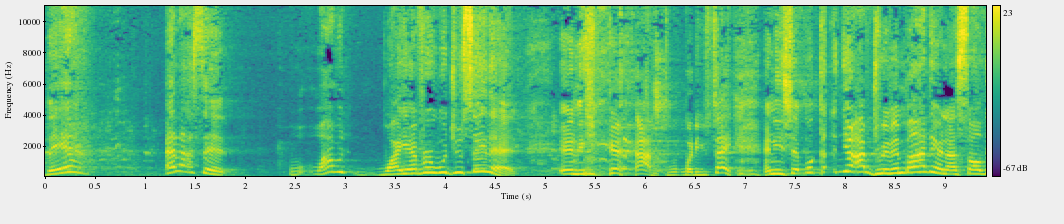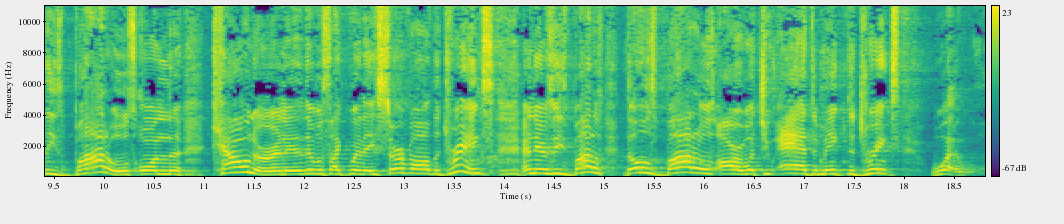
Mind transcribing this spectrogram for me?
there? And I said, why would, why ever would you say that? And he, what do you say? And he said, well, you know, I've driven by there and I saw these bottles on the counter and it, was like where they serve all the drinks and there's these bottles. Those bottles are what you add to make the drinks. What,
